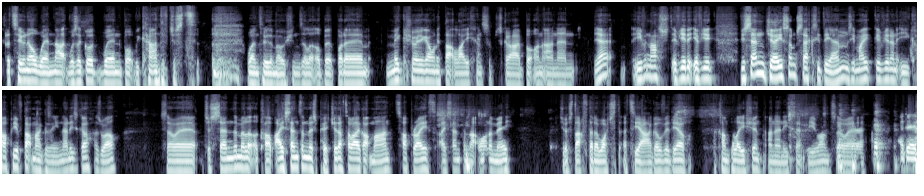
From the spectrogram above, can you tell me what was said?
for a 2 0 win, that was a good win, but we kind of just went through the motions a little bit. But um, make sure you go and hit that like and subscribe button, and then yeah, even ask if you if you if you send Jay some sexy DMs, he might give you an e copy of that magazine that he's got as well. So uh, just send him a little cop. I sent him this picture. That's how I got mine. Top right. I sent him that one of me just after I watched a Thiago video, a compilation, and then he sent me one. So uh, I did,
